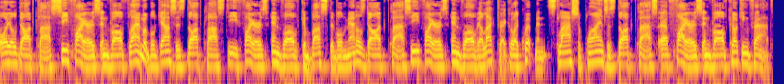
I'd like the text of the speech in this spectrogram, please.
oil. Class C fires involve flammable gases. Class D fires involve combustible metals. Class E fires involve electrical equipment slash appliances. Class F fires involve cooking fat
